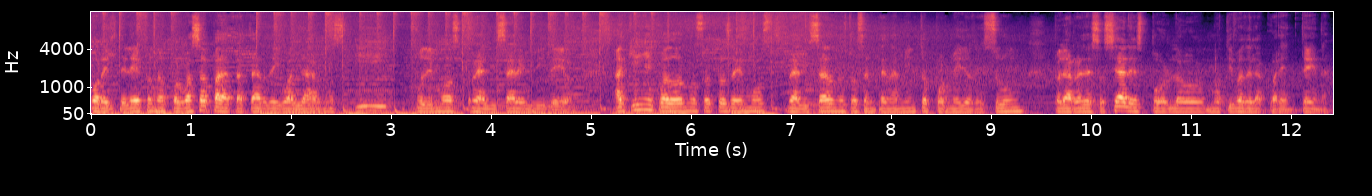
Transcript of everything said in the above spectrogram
por el teléfono, por WhatsApp para tratar de igualarnos y pudimos realizar el video. Aquí en Ecuador nosotros hemos realizado nuestros entrenamientos por medio de Zoom, por las redes sociales, por los motivos de la cuarentena.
